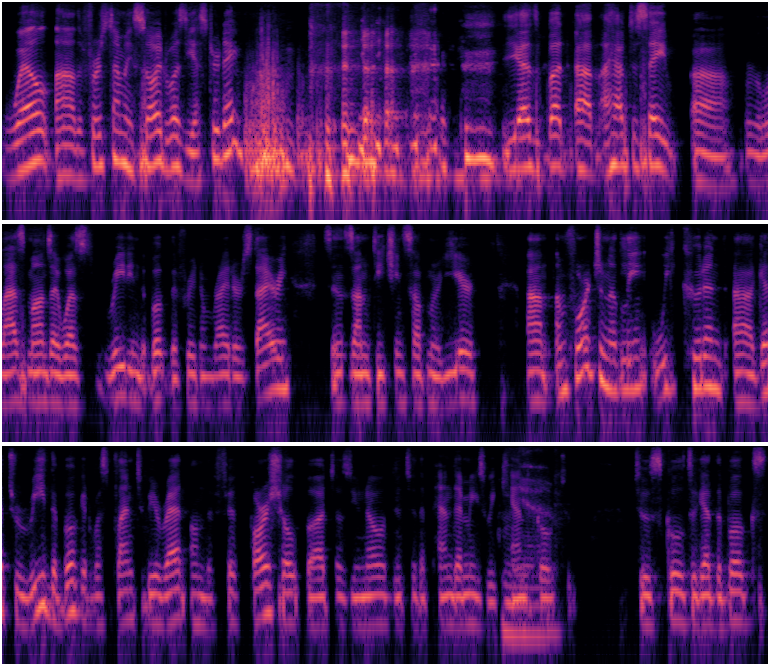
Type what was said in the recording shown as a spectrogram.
Well, uh, the first time I saw it was yesterday. yes, but um, I have to say, uh, for the last months, I was reading the book, The Freedom Writer's Diary, since I'm teaching sophomore year. Um, unfortunately, we couldn't uh, get to read the book. It was planned to be read on the fifth partial, but as you know, due to the pandemics, we can't yeah. go to, to school to get the books.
